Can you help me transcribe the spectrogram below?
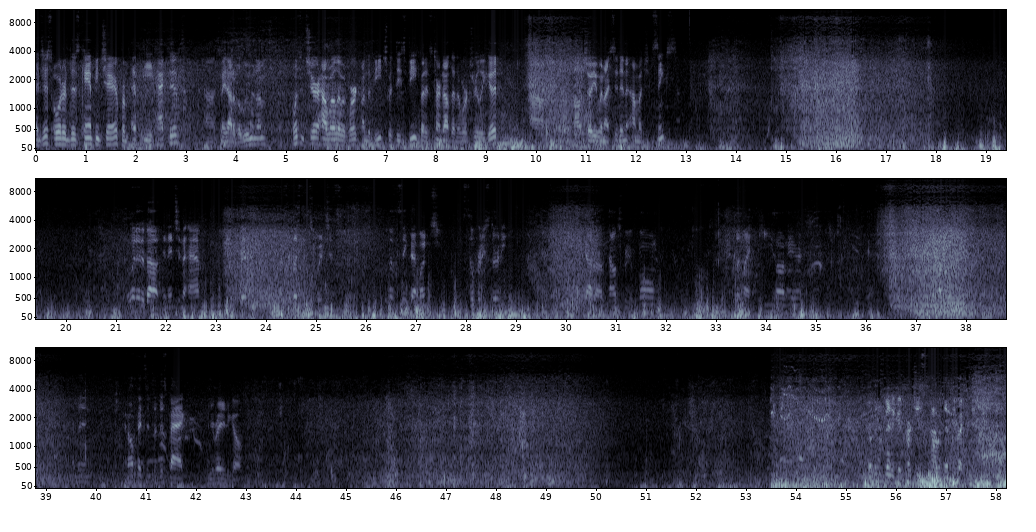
I just ordered this camping chair from FE Active. Uh, it's made out of aluminum. I wasn't sure how well it would work on the beach with these feet, but it's turned out that it works really good. Uh, I'll show you when I sit in it how much it sinks. I went in about an inch and a half. Keys here. And then it all fits into this bag and you're ready to go. So this has been a good purchase. I would definitely recommend it.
